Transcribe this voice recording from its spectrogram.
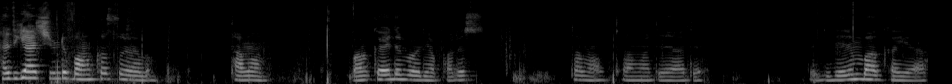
Hadi gel şimdi banka soyalım. Tamam. Bankayı da böyle yaparız. Tamam tamam hadi hadi. Hadi gidelim bankaya.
